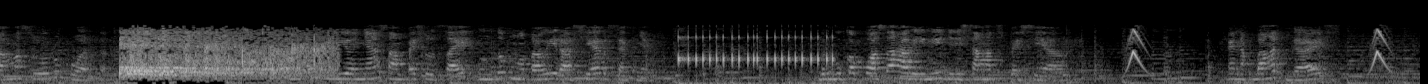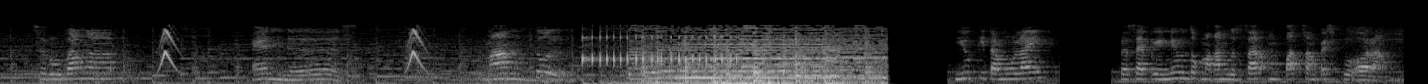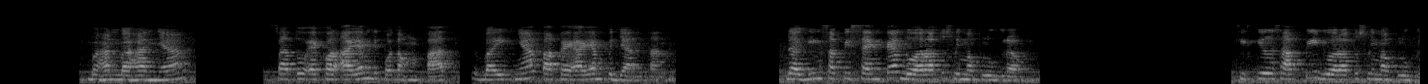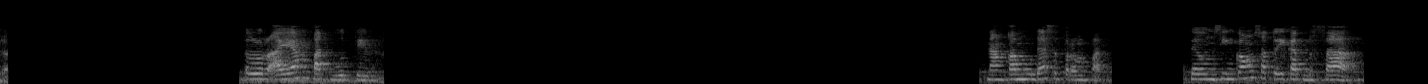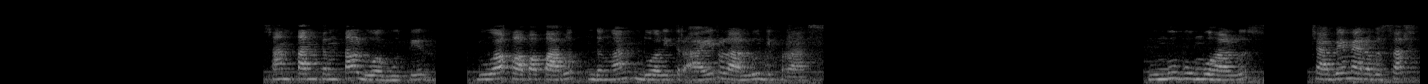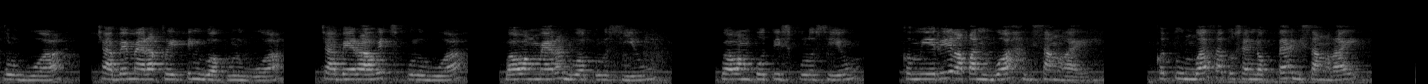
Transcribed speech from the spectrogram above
bersama seluruh keluarga. Tonton videonya sampai selesai untuk mengetahui rahasia resepnya. Berbuka puasa hari ini jadi sangat spesial. Enak banget guys. Seru banget. Endes. Mantul. Yuk kita mulai. Resep ini untuk makan besar 4-10 orang. Bahan-bahannya satu ekor ayam dipotong 4, sebaiknya pakai ayam pejantan. Daging sapi sengkel 250 gram. Kikil sapi 250 gram. Telur ayam 4 butir. Nangka muda seperempat. Daun singkong satu ikat besar. Santan kental 2 butir. 2 kelapa parut dengan 2 liter air lalu diperas. Bumbu-bumbu halus. Cabai merah besar 10 buah. Cabai merah keriting 20 buah. Cabai rawit 10 buah. Bawang merah 20 siung. Bawang putih 10 siung. Kemiri 8 buah disangrai. Ketumbar 1 sendok teh disangrai.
